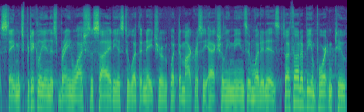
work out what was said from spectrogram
statements, particularly in this brainwashed society, as to what the nature of what democracy actually means and what it is. So I thought it'd be important to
